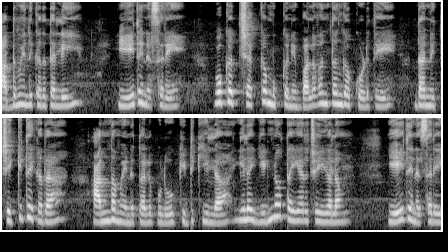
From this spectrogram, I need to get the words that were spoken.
అర్థమైంది కదా తల్లి? ఏదైనా సరే ఒక చెక్క ముక్కని బలవంతంగా కొడితే దాన్ని చెక్కితే కదా అందమైన తలుపులు కిటికీల ఇలా ఎన్నో తయారు చేయగలం. ఏదైనా సరే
